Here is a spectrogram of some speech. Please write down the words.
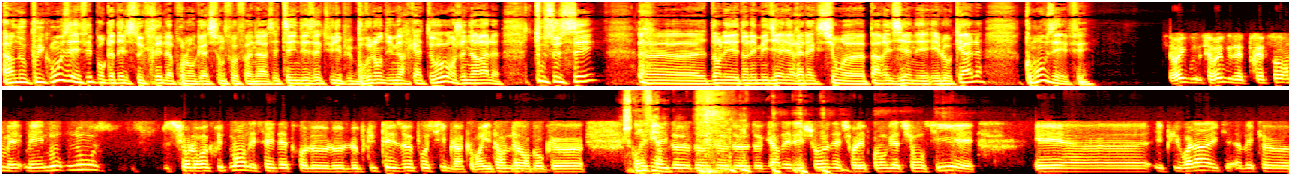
Arnaud Pouille, comment vous avez fait pour garder le secret de la prolongation de Fofana? C'était une des actus les plus brûlantes du mercato. En général, tout se sait euh, dans les dans les médias et les rédactions euh, parisiennes et, et locales. Comment vous avez fait? C'est vrai que vous, c'est vrai que vous êtes très fort, mais, mais nous, nous, sur le recrutement, on essaye d'être le, le, le plus taiseux possible, hein, comme on dit dans le Nord. Donc, euh, Je on essaye de, de, de, de, de garder les choses et sur les prolongations aussi. Et, et, euh, et puis voilà, avec avec, euh,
